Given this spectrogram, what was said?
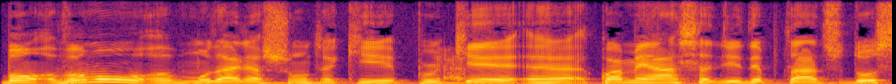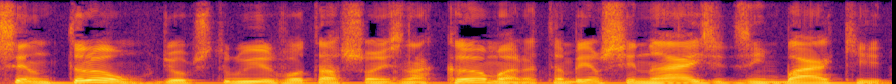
Bom, vamos mudar de assunto aqui, porque é, com a ameaça de deputados do Centrão de obstruir votações na Câmara, também os sinais de desembarque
